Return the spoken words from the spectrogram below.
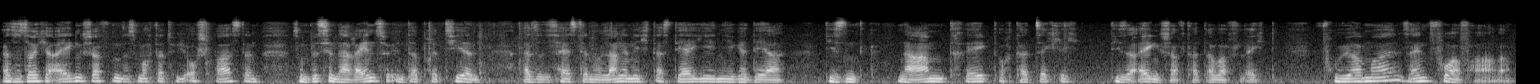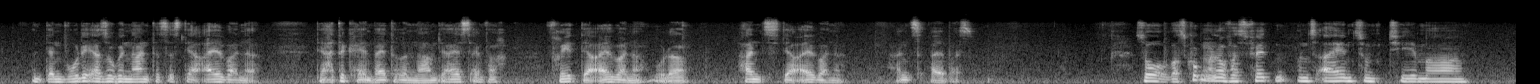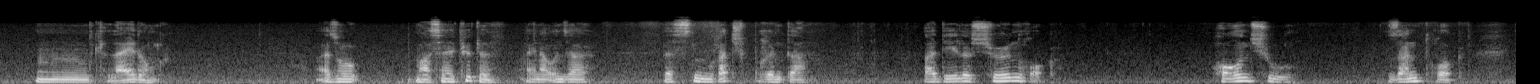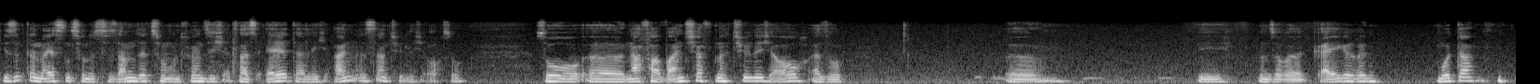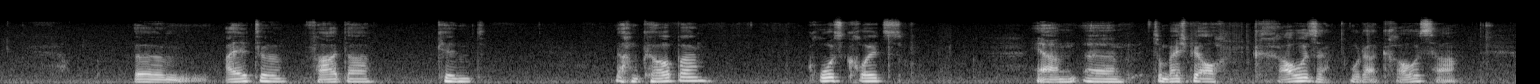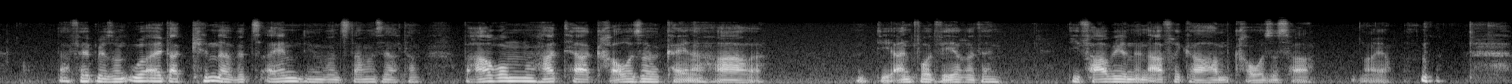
Also solche Eigenschaften, das macht natürlich auch Spaß, dann so ein bisschen da rein zu interpretieren. Also das heißt ja nur lange nicht, dass derjenige, der diesen Namen trägt, auch tatsächlich diese Eigenschaft hat, aber vielleicht früher mal sein Vorfahrer. Und dann wurde er so genannt, das ist der Alberne. Der hatte keinen weiteren Namen, der heißt einfach Fred der Alberne oder Hans der Alberne. Hans Albers. So, was gucken wir noch? Was fällt uns ein zum Thema hm, Kleidung? Also Marcel Kittel, einer unserer besten Radsprinter. Adele Schönrock, Hornschuh, Sandrock. Die sind dann meistens so eine Zusammensetzung und hören sich etwas elterlich an. Ist natürlich auch so. So äh, nach Verwandtschaft natürlich auch. Also äh, wie unsere Geigerin, Mutter, ähm, Alte, Vater, Kind. Nach dem Körper, Großkreuz. Ja, äh, zum Beispiel auch Krause oder Kraushaar. Da fällt mir so ein uralter Kinderwitz ein, den wir uns damals gesagt haben. Warum hat Herr Krause keine Haare? Und die Antwort wäre dann, die Fabien in Afrika haben krauses Haar. Naja.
